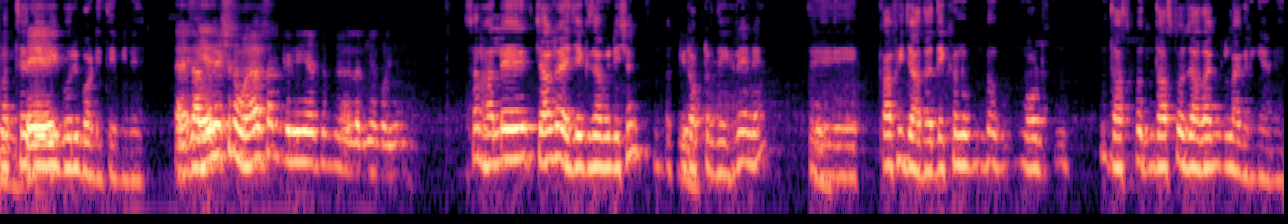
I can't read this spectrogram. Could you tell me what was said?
ਮੱਥੇ ਤੇ ਵੀ ਪੂਰੀ ਬਾਡੀ ਤੇ ਵੀ ਨੇ। ਐਗਜ਼ਾਮੀਨੇਸ਼ਨ ਹੋਇਆ ਸਰ ਕਿੰਨੀਆਂ ਕੁ ਲੱਗੀਆਂ ਗੋਲੀਆਂ? ਸਰ ਹਾਲੇ ਚੱਲ ਰਿਹਾ ਜੀ ਐਗਜ਼ਾਮੀਨੇਸ਼ਨ ਬਾਕੀ ਡਾਕਟਰ ਦੇਖ ਰਹੇ ਨੇ ਤੇ ਕਾਫੀ ਜ਼ਿਆਦਾ ਦੇਖਣ ਨੂੰ ਅਬਾਊਟ 10 10 ਤੋਂ ਜ਼ਿਆਦਾ ਲੱਗ ਰਹੀਆਂ ਨੇ।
